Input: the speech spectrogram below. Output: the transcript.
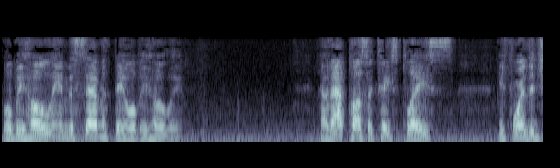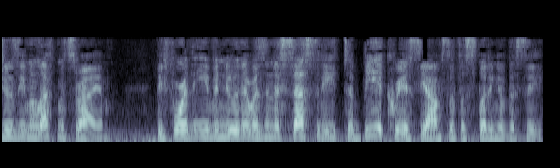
will be holy and the seventh day will be holy. Now that pasuk takes place before the Jews even left Mitzrayim, before they even knew there was a necessity to be a Kriyas Yam Suf, a splitting of the sea.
